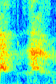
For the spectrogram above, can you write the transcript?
Wow.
